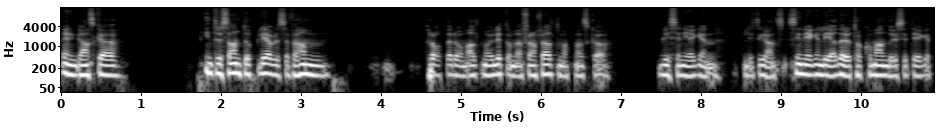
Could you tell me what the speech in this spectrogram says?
en ganska intressant upplevelse. För han pratade om allt möjligt. men framförallt om att man ska bli sin egen, lite grann, sin egen ledare och ta kommando i sitt eget,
